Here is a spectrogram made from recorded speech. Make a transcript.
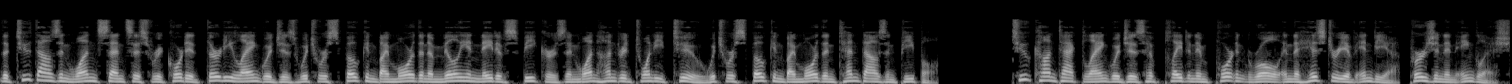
The 2001 census recorded 30 languages which were spoken by more than a million native speakers and 122 which were spoken by more than 10,000 people. Two contact languages have played an important role in the history of India, Persian and English.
